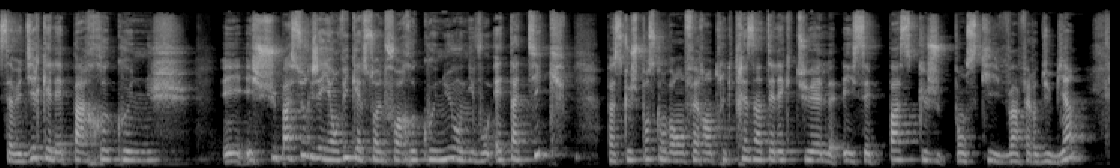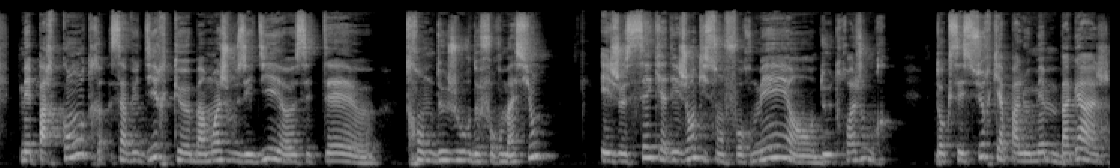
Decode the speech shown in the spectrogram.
Ça veut dire qu'elle n'est pas reconnue et, je suis pas sûre que j'ai envie qu'elle soit une fois reconnue au niveau étatique, parce que je pense qu'on va en faire un truc très intellectuel et c'est pas ce que je pense qui va faire du bien. Mais par contre, ça veut dire que ben moi je vous ai dit euh, c'était 32 euh, jours de formation et je sais qu'il y a des gens qui sont formés en 2 3 jours. Donc c'est sûr qu'il n'y a pas le même bagage.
